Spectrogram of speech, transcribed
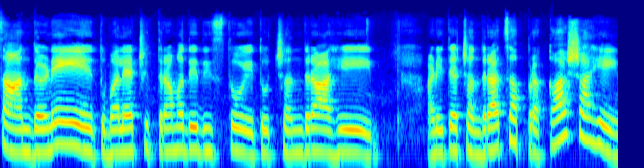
चांदणे. तुम्हाला या चित्रामध्ये दिसतोय तो चंद्र आहे आणि त्या चंद्राचा प्रकाश आहे.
